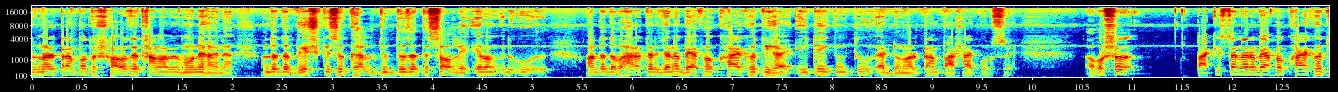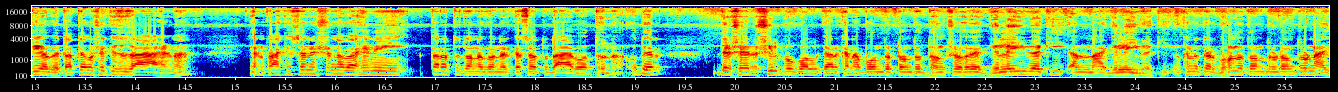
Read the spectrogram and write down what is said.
ডোনাল্ড ট্রাম্প অত সহজে থামাবে মনে হয় না। অন্তত বেশ কিছুকাল যুদ্ধ যাতে চলে এবং অন্তত ভারতের জন্য ব্যাপক ক্ষয়ক্ষতি হয়, এইটাই কিন্তু ডোনাল্ড ট্রাম্প আশা করছে। অবশ্য পাকিস্তানেরও ব্যাপক ক্ষয়ক্ষতি হবে, তাতে অবশ্য কিছু যায় আসে না। কারণ পাকিস্তানের সেনাবাহিনী, তারা তো জনগণের কাছে অত দায়বদ্ধ না। ওদের দেশের শিল্প কলকারখানা বন্দর টন্দর ধ্বংস হয়ে গেলেই বা কি আর না গেলেই বা কি? ওখানে তো আর গণতন্ত্র টন্ত্র নাই।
